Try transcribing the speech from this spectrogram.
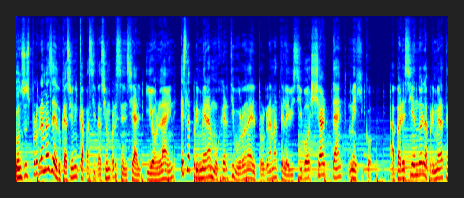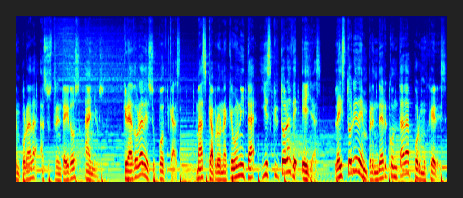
Con sus programas de educación y capacitación presencial y online, es la primera mujer tiburona del programa televisivo Shark Tank México, apareciendo en la primera temporada a sus 32 años, creadora de su podcast, Más cabrona que bonita, y escritora de Ellas, la historia de emprender contada por mujeres,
